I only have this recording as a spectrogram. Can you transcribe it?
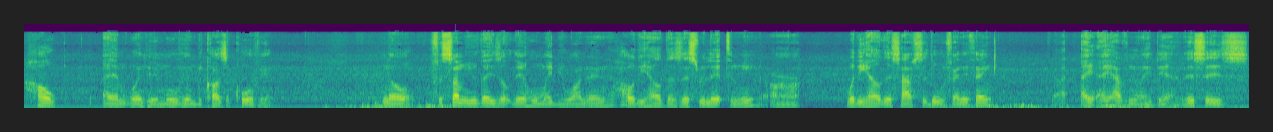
how I am going to be moving because of COVID. Now, for some of you guys out there who might be wondering how the hell does this relate to me or what the hell this has to do with anything, I, I have no idea. This has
